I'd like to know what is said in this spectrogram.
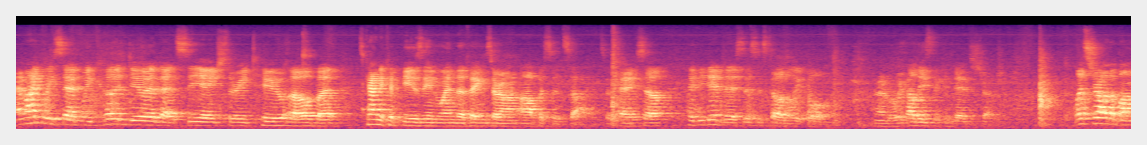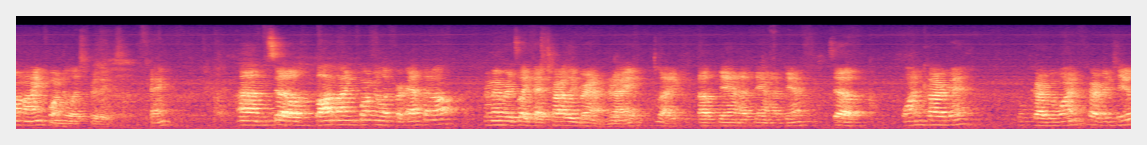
and like we said, we could do it at CH3, 2O, but it's kind of confusing when the things are on opposite sides. Okay, so if you did this, this is totally cool. Remember, we call these the condensed structure. Let's draw the bond line formulas for these. Okay. Um, so bond line formula for ethanol, remember it's like that Charlie Brown, right? Like up, down, up, down, up, down. So one carbon, carbon one, carbon two,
